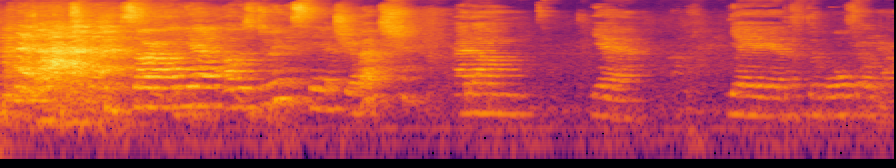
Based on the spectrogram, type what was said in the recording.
so, uh, yeah, I was doing this thing at church. And, um, yeah. Yeah, yeah, yeah, the, the wall fell down.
